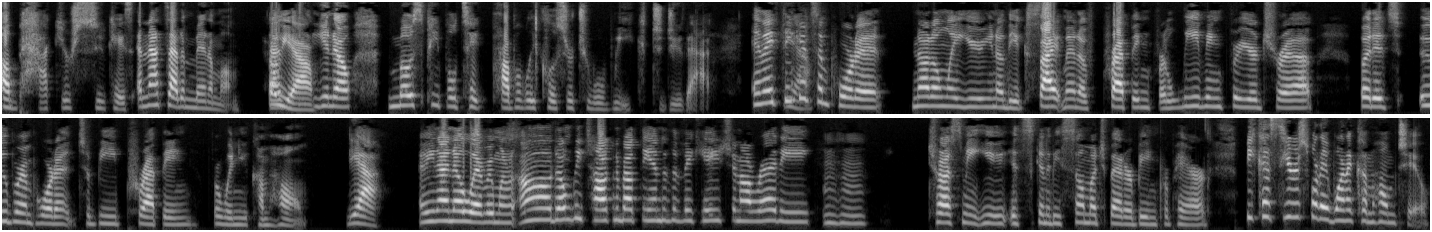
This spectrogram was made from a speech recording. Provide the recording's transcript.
unpack your suitcase. And that's at a minimum. Oh, yeah. You know, most people take probably closer to a week to do that. And I think Yeah. it's important not only you, you know, the excitement of prepping for leaving for your trip, but it's uber important to be prepping for when you come home. Yeah. I mean, I know everyone, oh, don't be talking about the end of the vacation already. Mm-hmm. Trust me, you it's going to be so much better being prepared. Because here's what I want to come home to.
